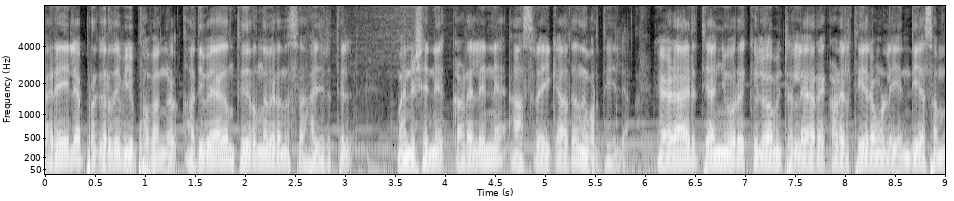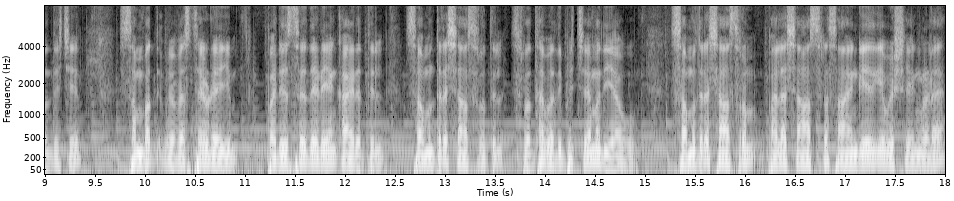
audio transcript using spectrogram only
കരയിലെ പ്രകൃതി വിഭവങ്ങൾ അതിവേഗം തീർന്നു വരുന്ന സാഹചര്യത്തിൽ മനുഷ്യന് കടലിനെ ആശ്രയിക്കാതെ നിവൃത്തിയില്ല. ഏഴായിരത്തി അഞ്ഞൂറ് കിലോമീറ്ററിലേറെ കടൽ തീരമുള്ള ഇന്ത്യയെ സംബന്ധിച്ച് സമ്പദ് വ്യവസ്ഥയുടെയും പരിസ്ഥിതിയുടെയും കാര്യത്തിൽ സമുദ്രശാസ്ത്രത്തിൽ ശ്രദ്ധ പതിപ്പിച്ചേ മതിയാകൂ സമുദ്രശാസ്ത്രം പല ശാസ്ത്ര സാങ്കേതിക വിഷയങ്ങളുടെ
